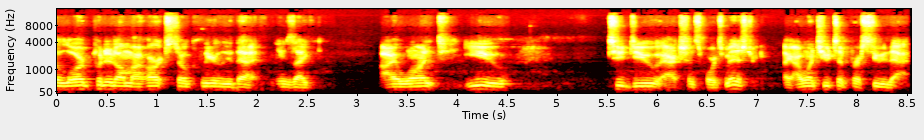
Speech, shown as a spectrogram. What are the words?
the Lord put it on my heart so clearly that He's like, I want you to do action sports ministry. Like, I want you to pursue that.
